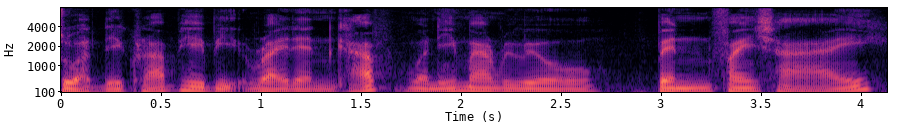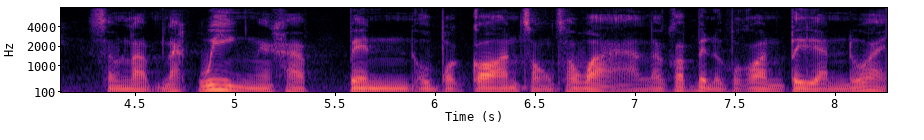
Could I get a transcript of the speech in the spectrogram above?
สวัสดีครับเฮบิไรเดนครับ วันนี้มารีวิวเป็นไฟฉายสำหรับนักวิ่งนะครับ เป็นอุปกรณ์ส่องสว่าง แล้วก็เป็นอุปกรณ์เตือนด้วย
